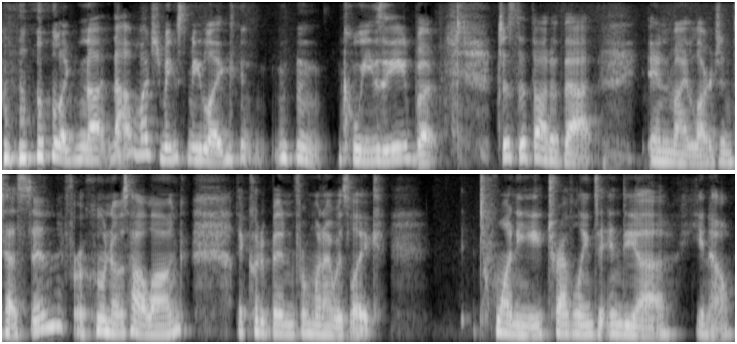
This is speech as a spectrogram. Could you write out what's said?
like not not much makes me like queasy, but just the thought of that in my large intestine for who knows how long. It could have been from when I was like 20 traveling to India, you know,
